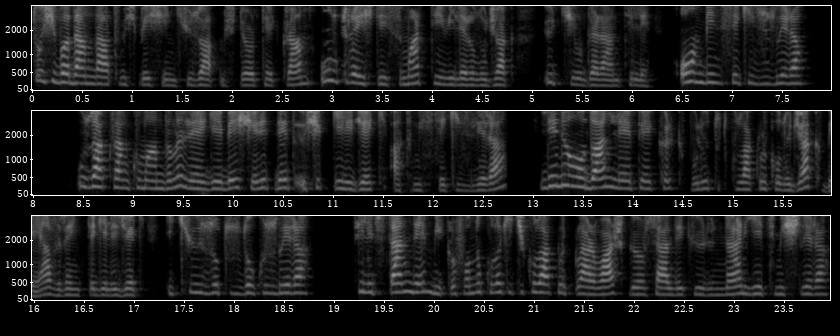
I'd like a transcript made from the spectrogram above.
Toshiba'dan da 65 inç 164 ekran Ultra HD Smart TV'ler olacak. 3 yıl garantili 10.800 lira. Uzaktan kumandalı RGB şerit led ışık gelecek 68 lira. Lenovo'dan LP40 Bluetooth kulaklık olacak beyaz renkte gelecek 239 lira. Philips'ten de mikrofonlu kulak içi kulaklıklar var. Görseldeki ürünler 70 lira.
